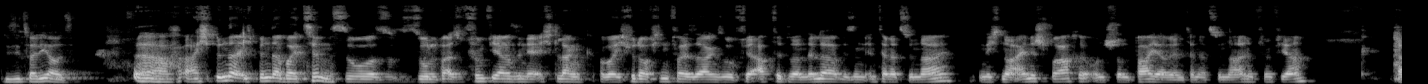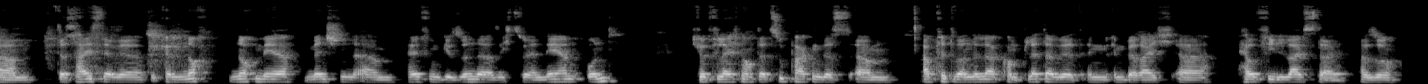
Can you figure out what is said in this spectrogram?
Wie sieht's bei dir aus? Uh, ich bin da, ich bin da bei Tim. So, so, also fünf Jahre sind ja echt lang. Aber ich würde auf jeden Fall sagen, so für Upfit Vanilla, wir sind international, nicht nur eine Sprache und schon ein paar Jahre international in fünf Jahren. Ähm, das heißt ja, wir, wir können noch, noch mehr Menschen ähm, helfen, gesünder sich zu ernähren. Und ich würde vielleicht noch dazu packen, dass ähm, Upfit Vanilla kompletter wird im, im Bereich äh, healthy Lifestyle. Also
